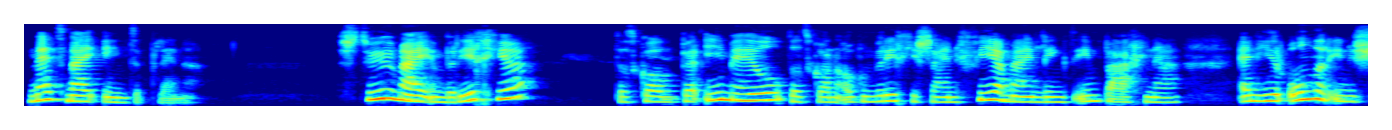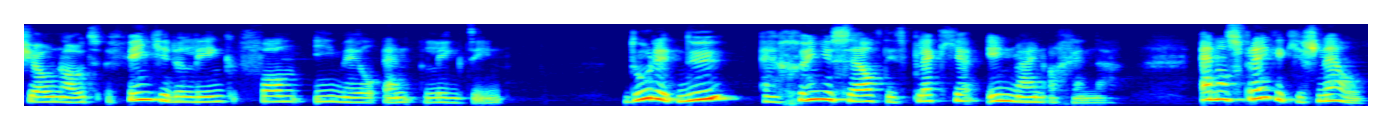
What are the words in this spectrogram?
met mij in te plannen. Stuur mij een berichtje. Dat kan per e-mail, dat kan ook een berichtje zijn via mijn LinkedIn-pagina. En hieronder in de show notes vind je de link van e-mail en LinkedIn. Doe dit nu en gun jezelf dit plekje in mijn agenda. En dan spreek ik je snel.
